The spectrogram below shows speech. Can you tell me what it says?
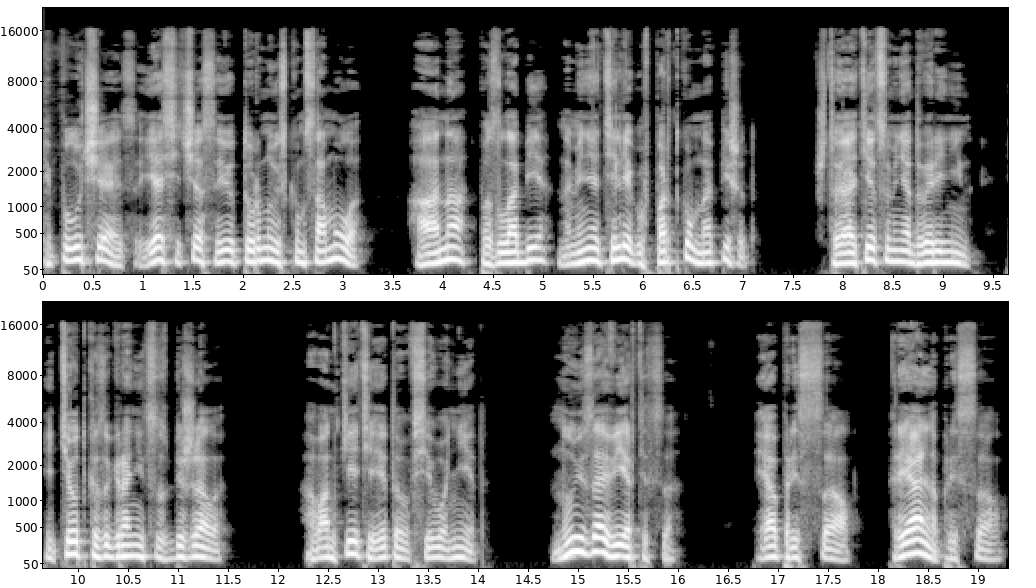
И получается, я сейчас ее турну из комсомола, а она по злобе на меня телегу в портком напишет, что и отец у меня дворянин, и тетка за границу сбежала. А в анкете этого всего нет. Ну и завертится. Я приссал. Реально приссал.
